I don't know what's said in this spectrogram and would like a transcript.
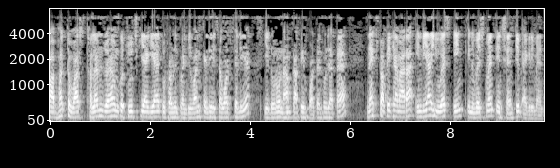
और भक्त वास्थलन जो है, उनको चूज़ किया गया है 2021 के लिए इस अवार्ड के लिए। ये दोनों नाम काफ़ी इंपॉर्टेंट हो जाता है। नेक्स्ट टॉपिक है हमारा India US ink investment incentive agreement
